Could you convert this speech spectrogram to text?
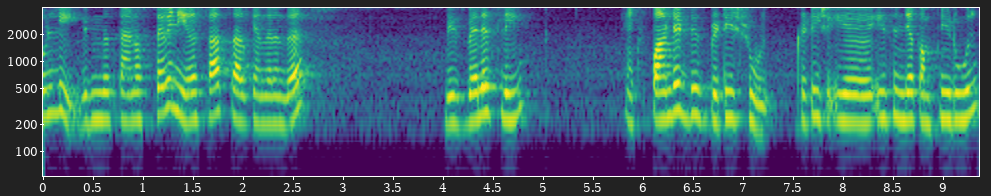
ओनली विद इन द स्पैन ऑफ सेवन ईयर्स सात साल के अंदर अंदर दिस वेलेसली expanded this British rule, British uh, East India Company rule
